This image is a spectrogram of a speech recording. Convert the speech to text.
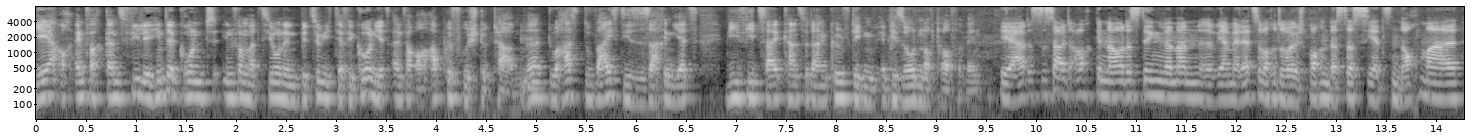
wir ja auch einfach ganz viele Hintergrundinformationen bezüglich der Figuren jetzt einfach auch abgefrühstückt haben. Ne? Du hast, du weißt diese Sachen jetzt, wie viel Zeit kannst du da in künftigen Episoden noch drauf verwenden? Ja, das ist halt auch genau das Ding, wenn man, äh, wir haben ja letzte Woche darüber gesprochen, dass das jetzt nochmal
